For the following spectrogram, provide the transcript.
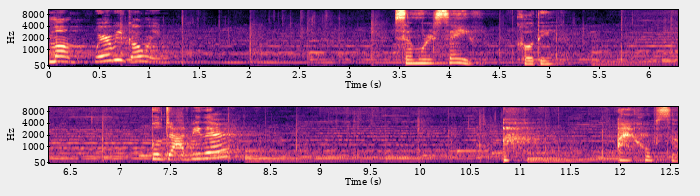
Mom, where are we going? Somewhere safe, Cody. Will Dad be there? Hope so.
